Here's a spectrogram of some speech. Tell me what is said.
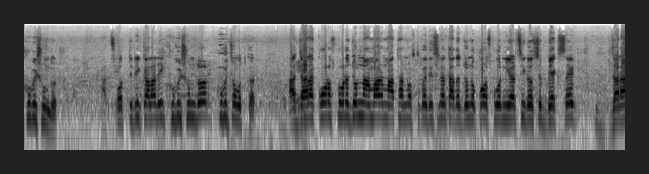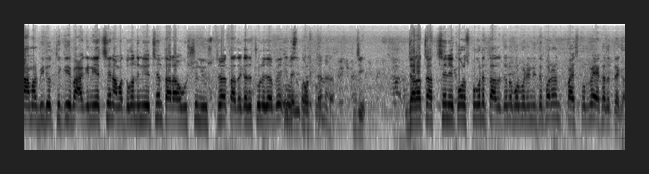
খুবই সুন্দর। আচ্ছা। প্রতিটি কালারই খুবই সুন্দর খুবই চমৎকার। আর যারা করস পকেটের জন্য আমার মাথা নষ্ট করে দিয়েছিলেন তাদের জন্য করস পকেট নিয়ে আসছি এটা হচ্ছে ব্যাক সাইড যারা আমার ভিডিও থেকে বা আগে নিয়েছেন আমার দোকানে নিয়েছেন তারা অবশ্যই নিউজটা তাদের কাছে চলে যাবে দেখেন করস? পকেটটা জি। যারা চাচ্ছেন এই করস পকেটে তাদের জন্য বলব এটা নিতে পারেন। প্রাইস পড়বে এক হাজার টাকা।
